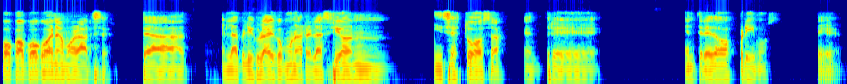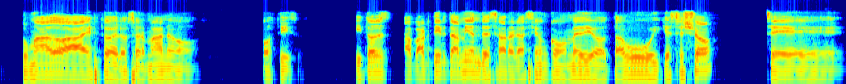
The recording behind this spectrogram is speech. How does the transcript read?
poco a poco a enamorarse. O sea, en la película hay como una relación incestuosa entre, entre dos primos, eh, sumado a esto de los hermanos postizos. Y entonces, a partir también de esa relación como medio tabú y qué sé yo, se,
